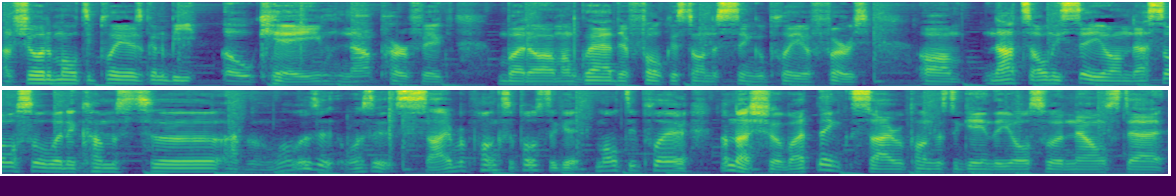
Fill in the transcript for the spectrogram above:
I'm sure the multiplayer is going to be okay, not perfect, but um, I'm glad they're focused on the single player first. Um, not to only say um, that's also when it comes to what was it? Was it Cyberpunk supposed to get multiplayer? I'm not sure, but I think Cyberpunk is the game they also announced that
